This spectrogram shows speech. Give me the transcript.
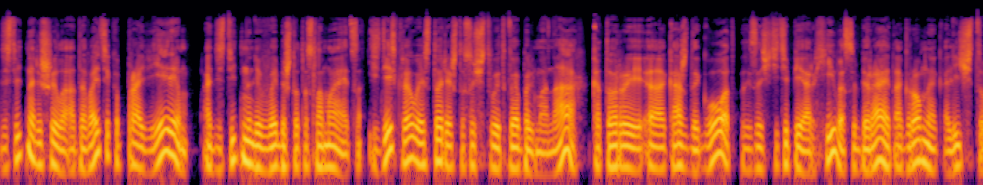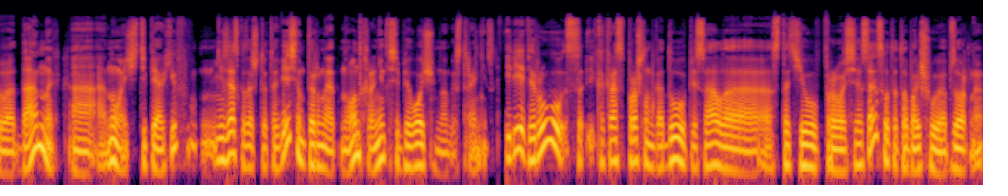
действительно решила, а давайте-ка проверим, а действительно ли в вебе что-то сломается. И здесь клевая история, что существует веб-альманах, который э, каждый год из HTTP-архива собирает огромное количество данных. А, ну, HTTP-архив, нельзя сказать, что это весь интернет, но он хранит в себе очень много страниц. Илья Веру как раз в прошлом году писала статью про CSS, вот эту большую обзорную.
